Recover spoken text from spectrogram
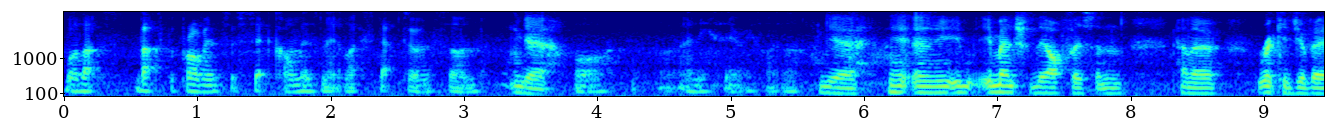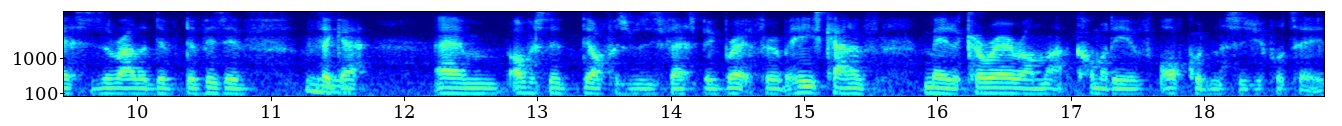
Well, that's that's the province of sitcom, isn't it? Like Steptoe and Son yeah or, or any series like that. yeah and you, you mentioned the office and kind of Ricky Gervais is a rather div- divisive Mm. figure um, obviously the office was his first big breakthrough but he's kind of made a career on that comedy of awkwardness as you put it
